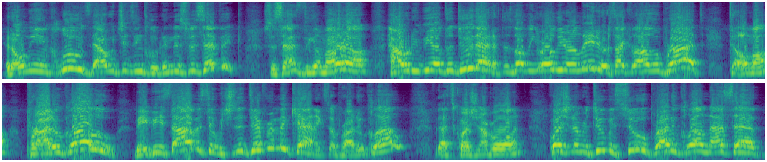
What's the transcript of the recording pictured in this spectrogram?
It only includes that which is included in the specific. So says the Gemara, how would you be able to do that if there's nothing earlier and later? It's like klalu prat. Delma pradu klalu. Maybe it's the opposite, which is a different mechanics of pradu klal. That's question number one. Question number two, visu pradu klal nasab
